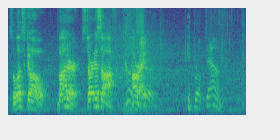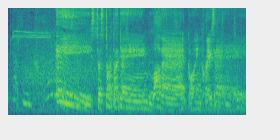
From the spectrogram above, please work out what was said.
So let's go. Butter, starting us off. Good All right. serve. It broke down. That's an incredible. Ace to start the game. Love it. Going crazy.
